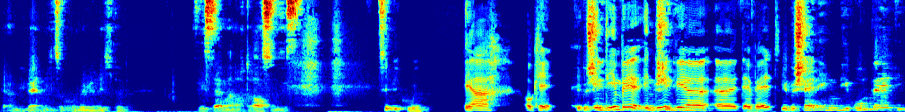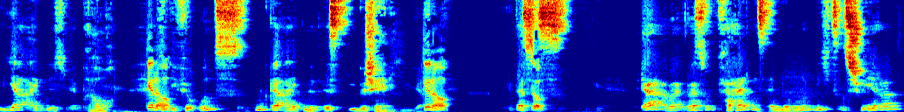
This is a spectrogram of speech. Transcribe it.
Wir haben die Welt nicht zugrunde gerichtet. Sie ist ja immer noch draußen. Sie ist ziemlich cool. Ja, okay. Wir beschädigen- Indem wir, indem wir äh, der Welt, wir beschädigen die Umwelt, die wir eigentlich äh, brauchen. genau, Also die für uns gut geeignet ist, die beschädigen wir. genau, Das So. ist, ja, aber weißt du, Verhaltensänderung, nichts ist schwerer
